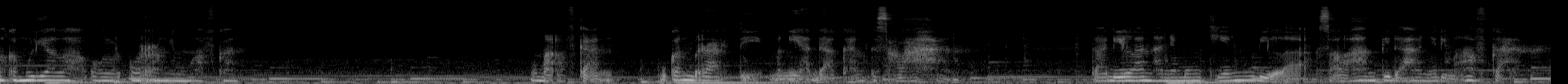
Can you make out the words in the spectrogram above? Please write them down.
maka mulialah orang yang memaafkan. Memaafkan bukan berarti meniadakan kesalahan. Keadilan hanya mungkin bila kesalahan tidak hanya dimaafkan.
